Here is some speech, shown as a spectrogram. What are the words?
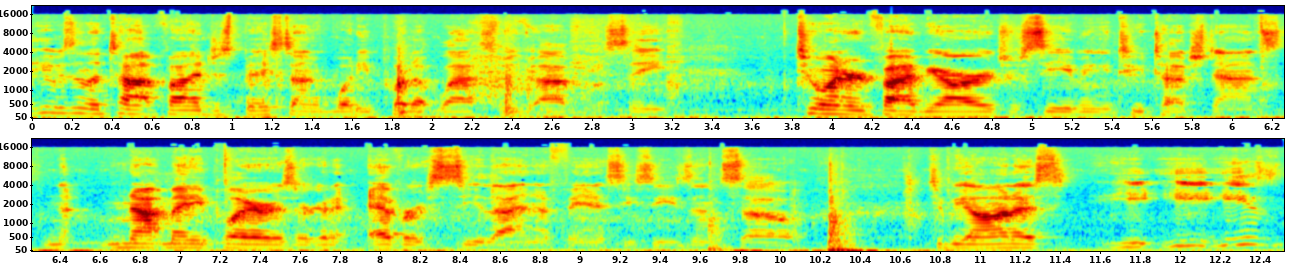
he was in the top five just based on what he put up last week. Obviously, 205 yards receiving and two touchdowns. N- not many players are going to ever see that in a fantasy season. So, to be honest, he, he he's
